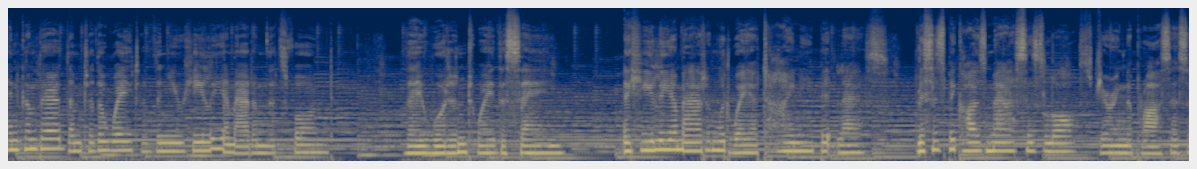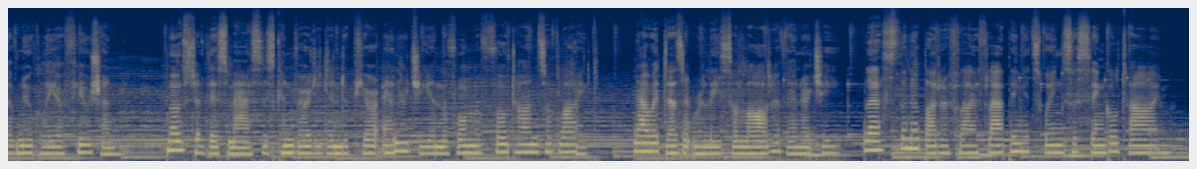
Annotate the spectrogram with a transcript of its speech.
and compared them to the weight of the new helium atom that's formed, they wouldn't weigh the same. The helium atom would weigh a tiny bit less. This is because mass is lost during the process of nuclear fusion. Most of this mass is converted into pure energy in the form of photons of light. Now it doesn't release a lot of energy, less than a butterfly flapping its wings a single time.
